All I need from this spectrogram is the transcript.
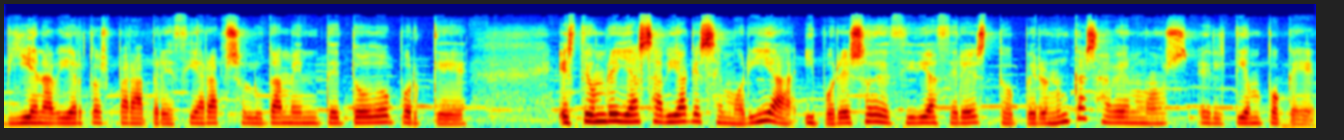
bien abiertos para apreciar absolutamente todo porque este hombre ya sabía que se moría y por eso decidió hacer esto, pero nunca sabemos el tiempo que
